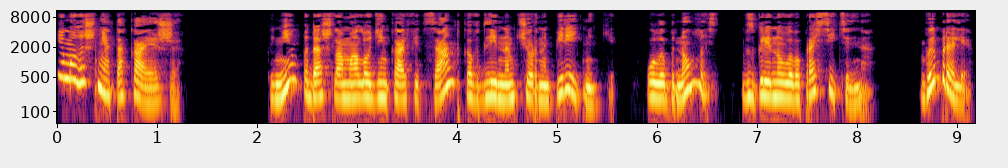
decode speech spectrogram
и малышня такая же. К ним подошла молоденькая официантка в длинном черном переднике, улыбнулась, взглянула вопросительно. «Выбрали?»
